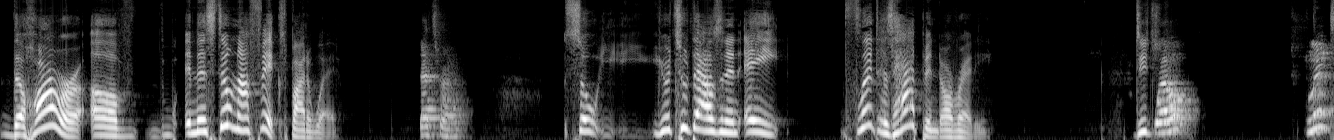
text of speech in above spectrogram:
the horror of, and then still not fixed, by the way. That's right. So your 2008, Flint has happened already. Did you- well, Flint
